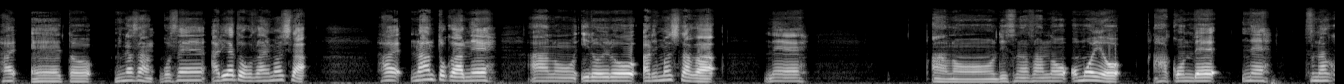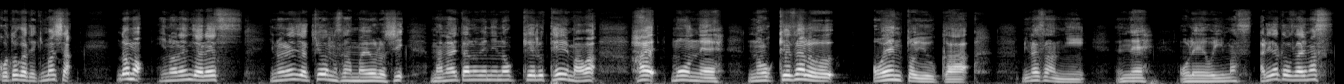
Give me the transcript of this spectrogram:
はい、えーと、皆さん5000円ありがとうございました。はい、なんとかね、あの、いろいろありましたが、ね、あのリスナーさんの思いを運んで、ね、繋ぐことができました。どうも、日野レンジャーです。日野レンジャー今日の三枚おろし、まな板の上に乗っけるテーマは、はい、もうね、乗っけざるお縁というか、皆さんにね、お礼を言います。ありがとうございます。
